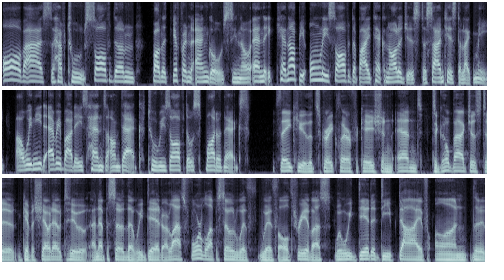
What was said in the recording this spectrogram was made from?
all of us have to solve them from the different angles, you know, and it cannot be only solved by technologists, scientists like me. Uh, we need everybody's hands on deck to resolve those bottlenecks. Thank you. That's great clarification. And to go back just to give a shout out to an episode that we did, our last formal episode with with all three of us, where we did a deep dive on the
